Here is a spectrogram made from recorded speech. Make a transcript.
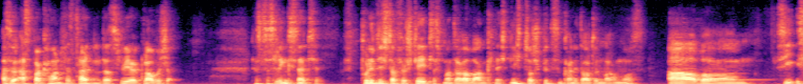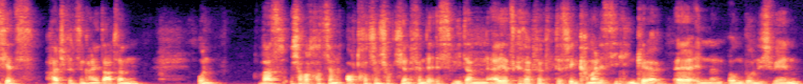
also erstmal kann man festhalten, dass wir, glaube ich, dass das Linksnet politisch dafür steht, dass man Sarah Wagenknecht nicht zur Spitzenkandidatin machen muss. Aber sie ist jetzt halt Spitzenkandidatin und was ich aber trotzdem auch trotzdem schockierend finde, ist, wie dann äh, jetzt gesagt wird, deswegen kann man jetzt die Linke äh, in, irgendwo nicht wählen.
